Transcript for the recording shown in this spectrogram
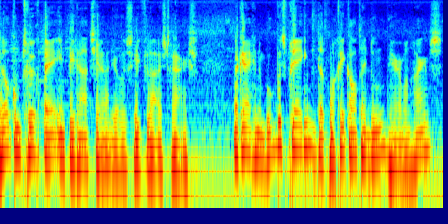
Welkom terug bij Inspiratie Radio's, lieve luisteraars. We krijgen een boekbespreking, dat mag ik altijd doen, Herman Harms.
